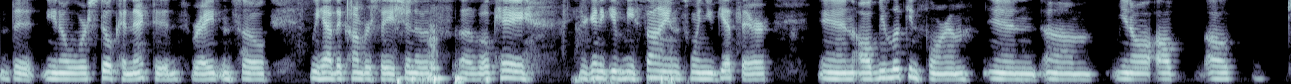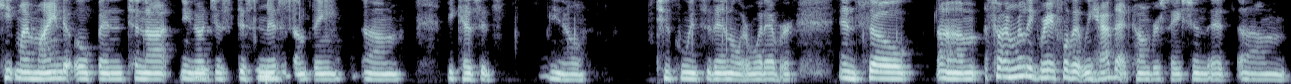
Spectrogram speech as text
that you know we're still connected right? And so we had the conversation of of okay you're going to give me signs when you get there and i'll be looking for him and um you know i'll i'll keep my mind open to not you know just dismiss mm-hmm. something um, because it's you know too coincidental or whatever. And so um, so i'm really grateful that we had that conversation that um,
